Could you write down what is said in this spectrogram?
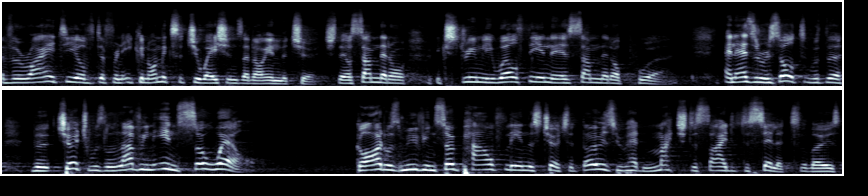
a variety of different economic situations that are in the church. There are some that are extremely wealthy, and there are some that are poor. And as a result, with the, the church was loving in so well, God was moving so powerfully in this church that those who had much decided to sell it to those,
